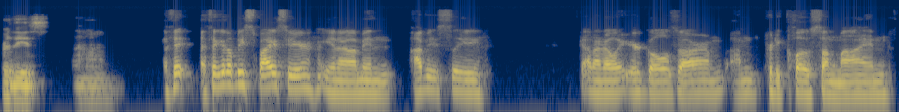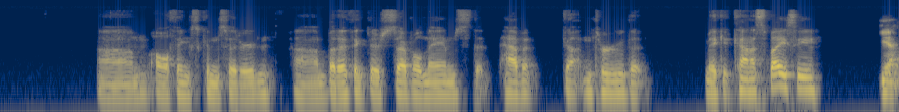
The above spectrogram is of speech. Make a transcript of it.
for these. Um, I think I think it'll be spicier. You know, I mean, obviously, I don't know what your goals are. I'm I'm pretty close on mine. Um, all things considered, um, but I think there's several names that haven't gotten through that make it kind of spicy. Yeah,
